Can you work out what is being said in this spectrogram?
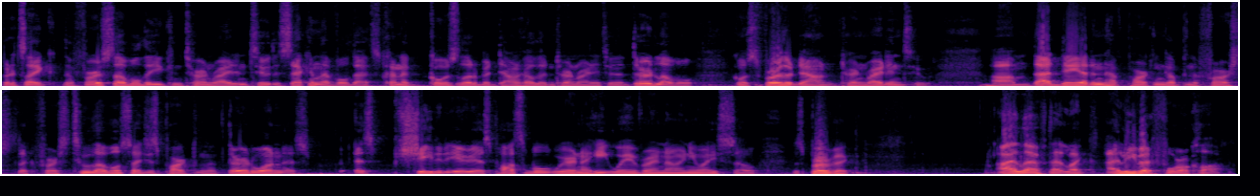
but it's like the first level that you can turn right into. The second level that's kind of goes a little bit downhill and turn right into. And the third level goes further down, turn right into. Um, that day I didn't have parking up in the first like first two levels, so I just parked in the third one as as shaded area as possible. We're in a heat wave right now anyway, so it was perfect. I left at like I leave at four o'clock,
